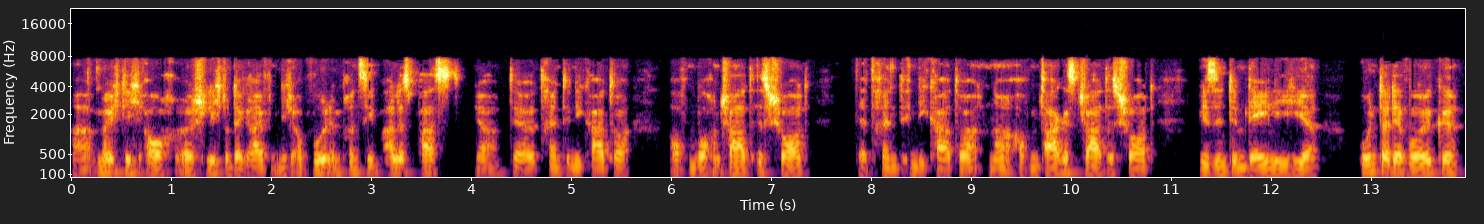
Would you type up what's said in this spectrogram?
Äh, möchte ich auch äh, schlicht und ergreifend nicht, obwohl im Prinzip alles passt. Ja, der Trendindikator auf dem Wochenchart ist Short, der Trendindikator ne, auf dem Tageschart ist Short. Wir sind im Daily hier unter der Wolke.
